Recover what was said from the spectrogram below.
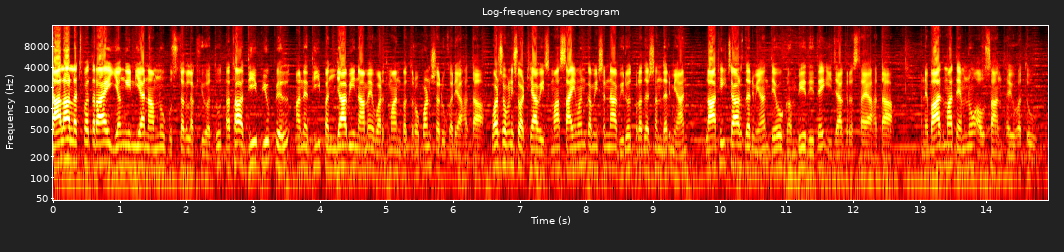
લાલા લજપતરાય યંગ ઇન્ડિયા નામનું પુસ્તક લખ્યું હતું તથા ધી પ્યુપિલ અને ધી પંજાબી નામે વર્તમાનપત્રો પણ શરૂ કર્યા હતા. વર્ષ ઓગણીસો અઠ્યાવીસમાં સાયમન કમિશનના વિરોધ પ્રદર્શન દરમિયાન, લાઠીચાર્જ દરમિયાન તેઓ ગંભીર રીતે ઈજાગ્રસ્ત થયા હતા અને બાદમાં તેમનું અવસાન થયું હતું.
